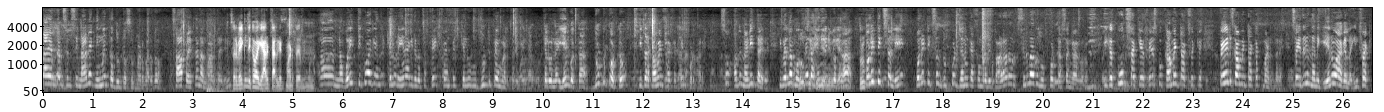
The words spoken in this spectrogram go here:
ನ್ಯಾಯದಲ್ಲಿ ಸಲ್ಲಿಸಿ ನಾನೇ ನಿಮ್ಮಂತ ದುಡ್ಡು ವಸೂಲು ಮಾಡಬಾರ್ದು. ಸೊ ಆ ಪ್ರಯತ್ನ ನಾನು ಮಾಡ್ತಾ ಇದ್ದೀನಿ. ಸರ್ ವ್ಯಕ್ತಿಕವಾಗಿ ಯಾರು ಟಾರ್ಗೆಟ್ ಮಾಡ್ತಾರೆ ನಿಮ್ಮನ್ನ? ನಾವು ವೈಯಕ್ತಿಕವಾಗಿ ಅಂದ್ರೆ ಕೆಲವರು ಏನಾಗಿದೆ ಗೊತ್ತಾ? ಫೇಕ್ ಫ್ಯಾನ್ ಪೇಜ್ ಕೆಲವರು ದುಡ್ಡು ಪೇ ಮಾಡ್ತಾರೆ. ಕೆಲವರು ಏನ್ ಗೊತ್ತಾ? ದುಡ್ಡು ಕೊಟ್ಟು ಈ ತರ ಕಾಮೆಂಟ್ ಹಾಕಕ್ಕೆ ಕೊಡ್ತಾರೆ. ಸೊ ಅದು ನಡೀತಾ ಇದೆ. ಇವೆಲ್ಲ ಮೊದಲೆಲ್ಲ ಹೆಂಗಿತ್ತು ಗೊತ್ತಾ? ಪೊಲಿಟಿಕ್ಸ್ ಅಲ್ಲಿ ಪೊಲಿಟಿಕ್ಸ್ ಅಲ್ಲಿ ದುಡ್ಡು ಕೊಟ್ಟು ಜನ ಕರ್ಕೊಂಡ್ಬರೋದಿತ್ತು ಹಾಳಾದವ್ರಿಗೆ ಸಿನಿಮಾಗೂ ದುಡ್ಡು ಕೊಟ್ಟು ಕರ್ಸಂಗ ಆಗೋರು. ಈಗ ಕೂಗ್ಸಕ್ಕೆ ಫೇಸ್ಬುಕ್ ಕಾಮೆಂಟ್ ಹಾಕ್ಸಕ್ಕೆ ಪೇಯ್ಡ್ ಕಾಮೆಂಟ್ ಹಾಕಕ್ಕೆ ಮಾಡ್ತಾರೆ. ಸೊ ಇದರಿಂದ ನನಗೆ ಏನೂ ಆಗಲ್ಲ. ಇನ್ಫ್ಯಾಕ್ಟ್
